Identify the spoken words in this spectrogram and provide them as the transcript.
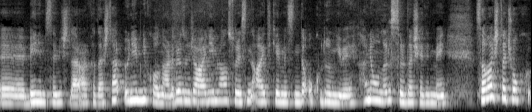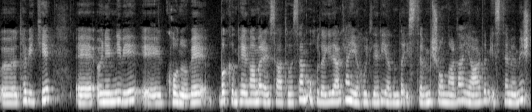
e, benimsemişler arkadaşlar. Önemli konularda biraz önce Ali İmran suresinin ayet-i kerimesinde okuduğum gibi hani onları sırdaş edinmeyin. Savaş da çok e, tabii ki e, önemli bir e, konu ve bakın Peygamber Aleyhisselatü Vesselam Uhud'a giderken Yahudileri yanında istememiş, onlardan yardım istememiş.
